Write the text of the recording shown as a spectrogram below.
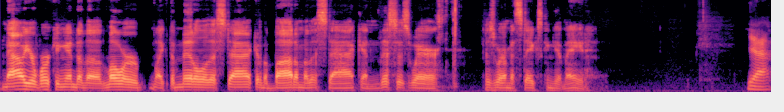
now you're working into the lower, like the middle of the stack and the bottom of the stack, and this is where is where mistakes can get made. yeah.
